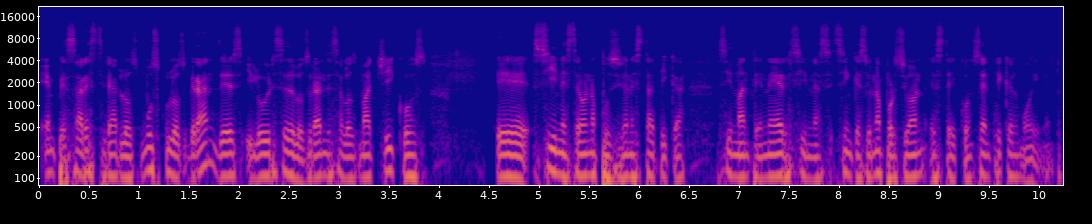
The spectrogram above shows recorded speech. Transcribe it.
empezar a estirar los músculos grandes y luego irse de los grandes a los más chicos, eh, sin estar en una posición estática, sin mantener, sin, sin que sea una porción este, concéntrica el movimiento.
